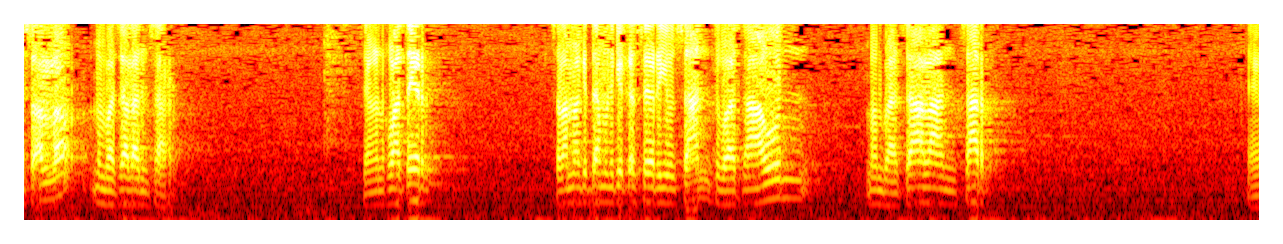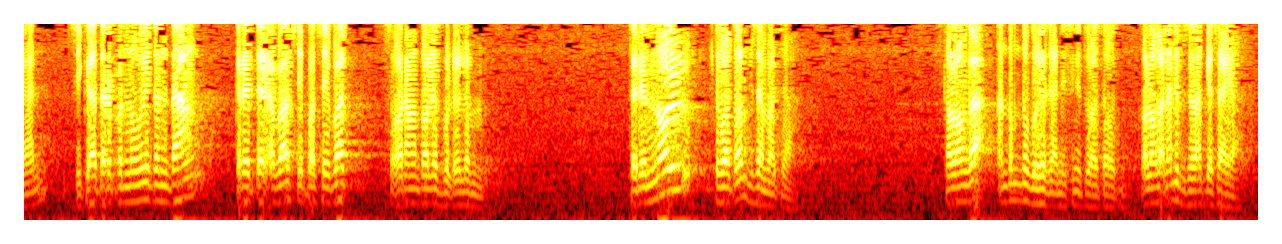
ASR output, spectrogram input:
insya Allah membaca lancar. Jangan khawatir. Selama kita memiliki keseriusan, dua tahun membaca lancar. Ya kan? Jika terpenuhi tentang kriteria apa sifat-sifat seorang tolebul ilm. Dari nol, dua tahun bisa baca. Kalau enggak, antum tunggu saja di sini dua tahun. Kalau enggak nanti bisa lagi saya.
